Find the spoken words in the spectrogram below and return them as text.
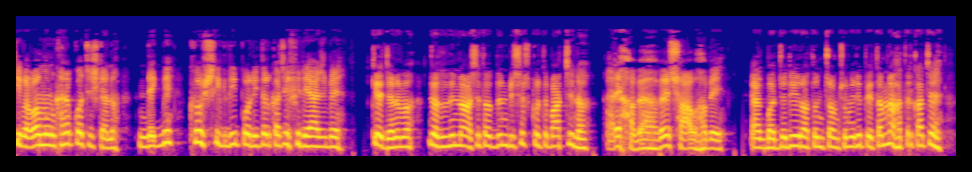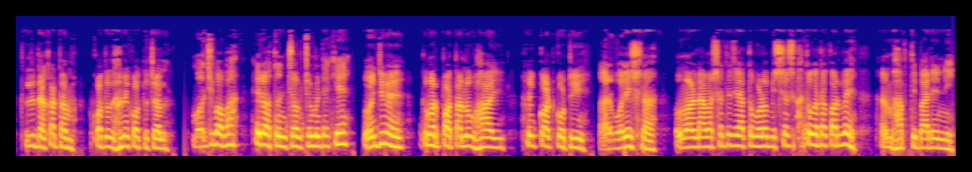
কি বাবা মন খারাপ করছিস কেন? দেখবি খুব শীঘ্রই পরি তোর কাছে ফিরে আসবে। কে জানে মা যতদিন না আসে ততদিন বিশ্বাস করতে পারছি না। আরে হবে হবে সব হবে। একবার যদি রতন চমচমেরি পেতাম না হাতের কাছে, তাহলে দেখাতাম কত ধানে কত চাল। বলছি বাবা, এই রতন চমচমে ডেকে ওই যে, তোমার পাতানো ভাই কটকটি। আর বলিস না ও মালটা সাথে যে এত বড় বিশ্বাসঘাতকতা করবে, আমি ভাবতে পারিনি।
